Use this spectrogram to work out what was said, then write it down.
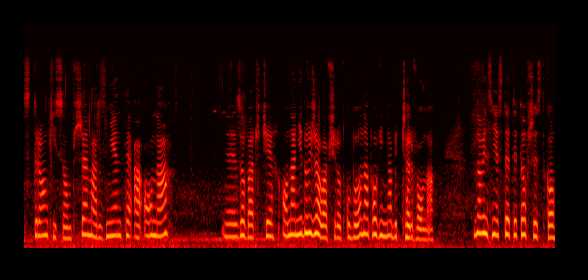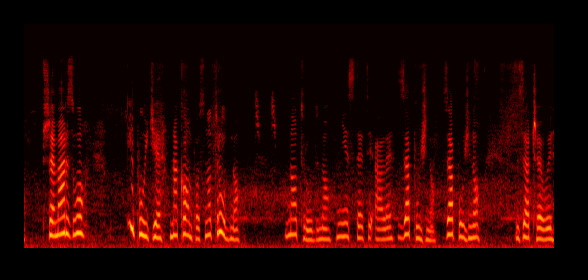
stronki są przemarznięte, a ona, e, zobaczcie, ona nie dojrzała w środku, bo ona powinna być czerwona. No więc niestety to wszystko przemarzło i pójdzie na kompost. No trudno. No trudno, niestety, ale za późno, za późno zaczęły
